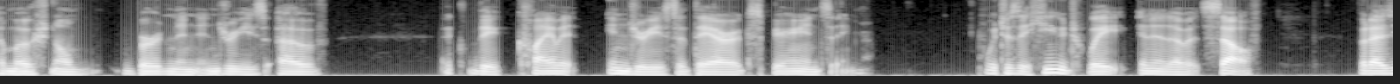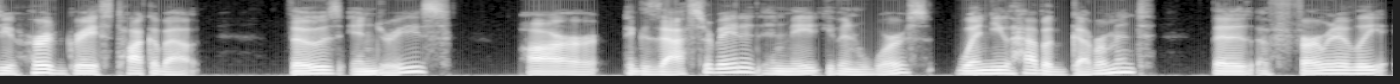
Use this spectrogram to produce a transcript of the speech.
emotional burden and injuries of the climate injuries that they are experiencing, which is a huge weight in and of itself. But as you heard Grace talk about, those injuries are exacerbated and made even worse when you have a government that is affirmatively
